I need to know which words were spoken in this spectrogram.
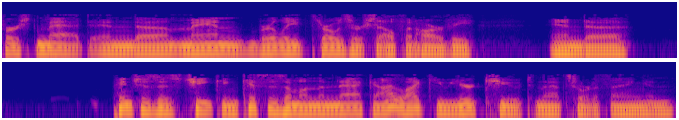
first met, and uh, Mann really throws herself at Harvey, and uh, pinches his cheek and kisses him on the neck. I like you, you're cute, and that sort of thing. And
